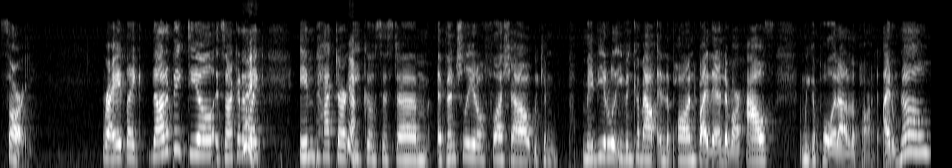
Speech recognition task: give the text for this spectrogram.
Sorry. Right? Like, not a big deal. It's not going Right. to, like, impact our Yeah. ecosystem. Eventually, it'll flush out. We can, maybe it'll even come out in the pond by the end of our house, and we can pull it out of the pond. I don't know,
